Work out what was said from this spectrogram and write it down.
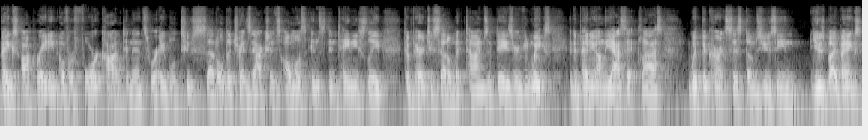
banks operating over four continents were able to settle the transactions almost instantaneously compared to settlement times of days or even weeks. And depending on the asset class, with the current systems using used by banks,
